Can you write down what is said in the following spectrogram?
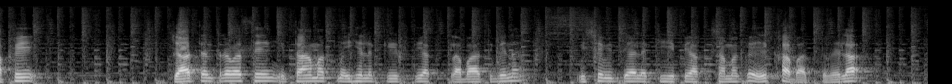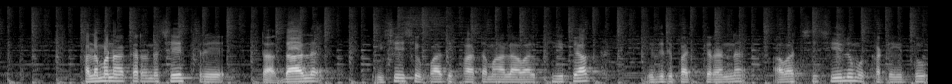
අපේ ජාත්‍යන්ත්‍ර වශයෙන් ඉතාමත්ම ඉහළ කීර්තියක් ලබා තිබෙන විශ්වවිද්‍යාල කිහිපයක් සමග ඒකාබද්ධ වෙලා කළමනාකරණ ක්ෂේත්‍රයට අදාළ විශේෂ උපාධි පාඨමාලාවල් කිහිපයක් ඉදිරිපත් කරන්න අවශ්‍ය සීලුම කටයුතු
